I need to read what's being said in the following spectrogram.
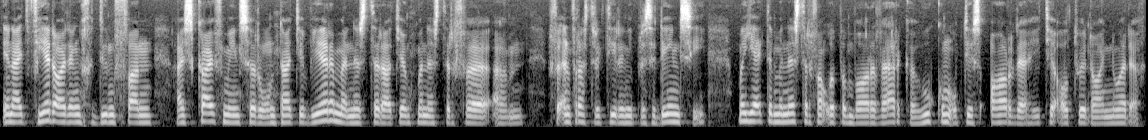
en hy het weer daai ding gedoen van hy skuif mense rond nadat jy weer 'n minister het, jong minister vir ehm um, vir infrastruktuur in die presidentskap, maar jy het 'n minister van openbare werke. Hoekom op dese aarde het jy al twee daai nodig?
